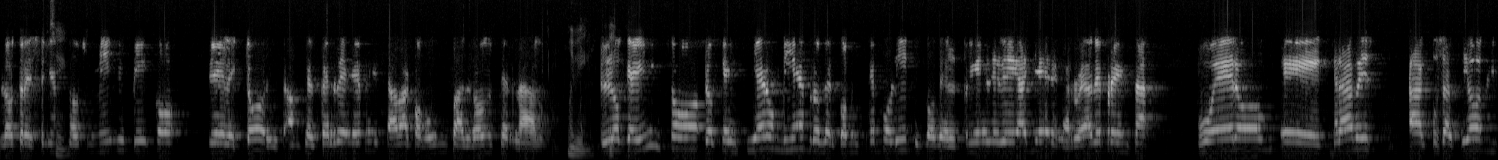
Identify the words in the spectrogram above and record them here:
los 300 mil y pico de electores, aunque el PRM estaba como un padrón cerrado. Muy bien. Lo que hizo, lo que hicieron miembros del comité político del PLD ayer en la rueda de prensa fueron eh, graves acusaciones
